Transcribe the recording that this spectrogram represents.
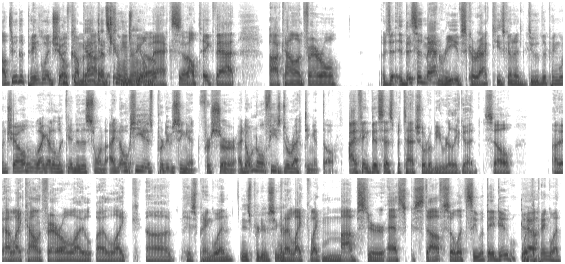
I'll do the Penguin show coming out on coming HBO out. Max. yep. I'll take that. Uh, Colin Farrell. Is it- This is Matt Reeves, correct? He's gonna do the Penguin show. Oh, I got to look into this one. I know he is producing it for sure. I don't know if he's directing it though. I think this has potential to be really good. So I, I like Colin Farrell. I I like uh, his Penguin. He's producing it. and I like like mobster esque stuff. So let's see what they do with Yeah. the penguin.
